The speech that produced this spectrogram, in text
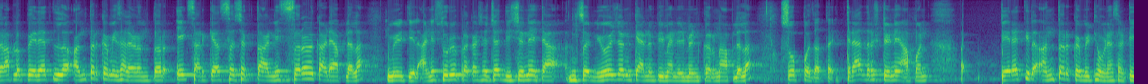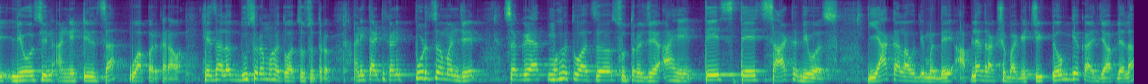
तर आपलं पेऱ्यातलं अंतर कमी झाल्यानंतर एकसारख्या सशक्त आणि सरळ काड्या आपल्याला मिळतील आणि सूर्यप्रकाशाच्या दिशेने त्यांचं नियोजन कॅनोपी मॅनेजमेंट करणं आपल्याला सोपं जातं. त्या दृष्टीने आपण पेऱ्यातील अंतर कमी ठेवण्यासाठी लिओसिन आणि टिलचा वापर करावा. हे झालं दुसरं महत्त्वाचं सूत्र. आणि त्या ठिकाणी पुढचं म्हणजे सगळ्यात महत्त्वाचं सूत्र जे आहे तेच ते साठ दिवस. या कालावधीमध्ये आपल्या द्राक्षबागेची योग्य काळजी आपल्याला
